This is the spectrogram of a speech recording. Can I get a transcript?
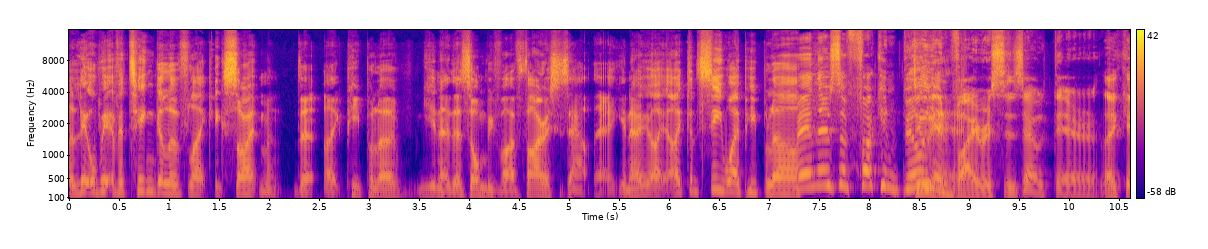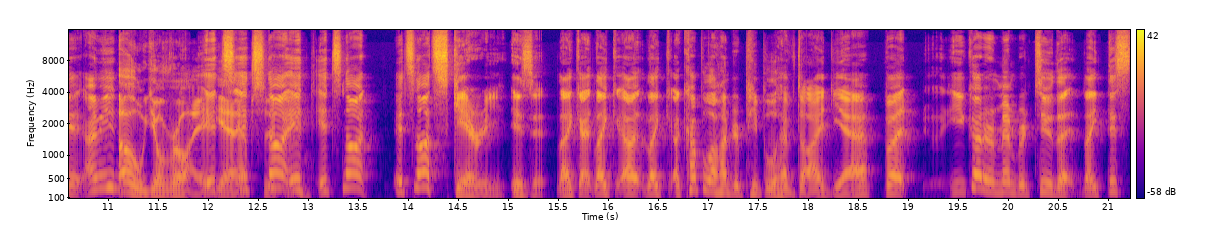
a little bit of a tingle of like excitement that like people are, you know, there's zombie vi- viruses out there. You know, I, I can see why people are. Man, there's a fucking billion viruses out there. Like, it- I mean, Oh, you're right. it's yeah, it's absolutely. not it, it's not it's not scary, is it? Like, like, uh, like a couple of hundred people have died, yeah, but you got to remember too that like this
